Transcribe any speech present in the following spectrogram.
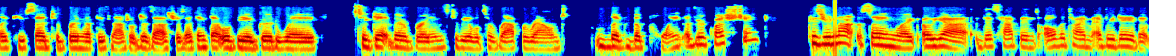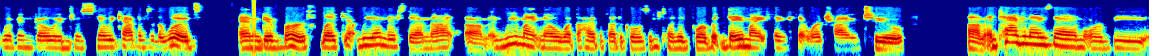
like you said, to bring up these natural disasters. I think that will be a good way to get their brains to be able to wrap around like the point of your question because you're not saying like oh yeah this happens all the time every day that women go into snowy cabins in the woods and give birth like yeah we understand that um, and we might know what the hypothetical is intended for but they might think that we're trying to um, antagonize them or be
